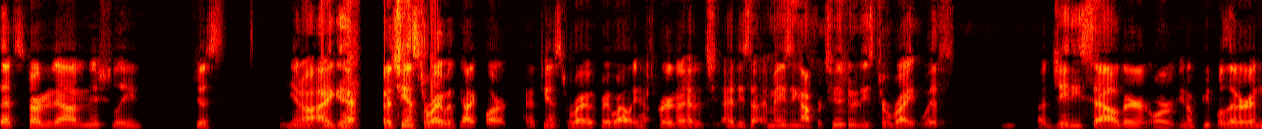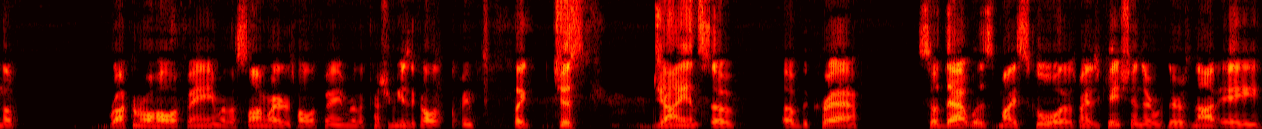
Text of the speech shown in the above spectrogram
that started out initially just you know I had a chance to write with Guy Clark. I had a chance to write with Ray Wylie Hubbard, I had, had these amazing opportunities to write with uh, J.D. Souther or you know people that are in the Rock and Roll Hall of Fame or the Songwriters Hall of Fame or the Country Music Hall of Fame, like just giants of of the craft. So that was my school. That was my education. There there was not a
